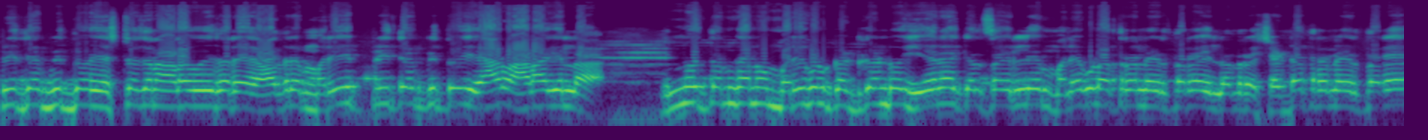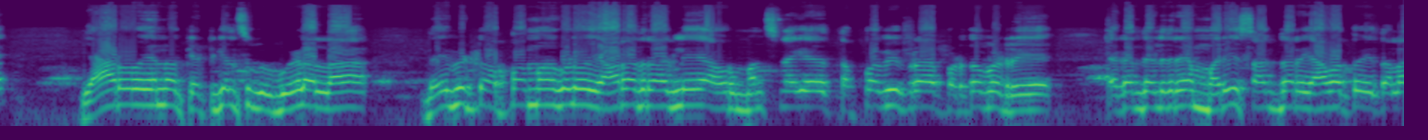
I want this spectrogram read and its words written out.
ಪ್ರೀತಿಯಾಗಿ ಬಿದ್ದು ಎಷ್ಟೋ ಜನ ಹಾಳಾಗಿದ್ದಾರೆ ಆದ್ರೆ ಮರಿ ಪ್ರೀತಿಯಾಗಿ ಬಿದ್ದು ಯಾರು ಹಾಳಾಗಿಲ್ಲ. ಇನ್ನೂ ತನಕನು ಮರಿಗಳು ಕಟ್ಕೊಂಡು ಏನೇ ಕೆಲಸ ಇರಲಿ, ಮನೆಗಳ ಹತ್ರನೇ ಇರ್ತಾರೆ, ಇಲ್ಲಾಂದ್ರೆ ಶೆಡ್ ಹತ್ರನೇ ಇರ್ತಾರೆ. ಯಾರು ಏನೋ ಕೆಟ್ಟ ಕೆಲ್ಸಕ್ಕೆ ಬೀಳಲ್ಲ. ದಯವಿಟ್ಟು ಅಪ್ಪ, ಅಮ್ಮಗಳು ಆಗಲಿ ಅವ್ರ ಮನ್ಸಿನಾಗೆ ತಪ್ಪು ಅಭಿಪ್ರಾಯ ಪಡ್ಕೋಬೇಡ್ರಿ. ಯಾಕಂತ ಹೇಳಿದ್ರೆ ಮರಿ ಸಾಕ್ದಾರ ಯಾವತ್ತೂ ಐತಲ್ಲ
